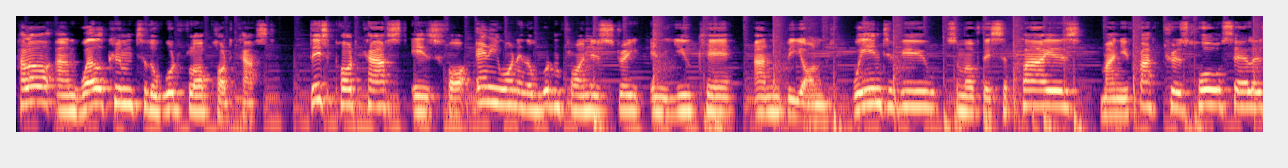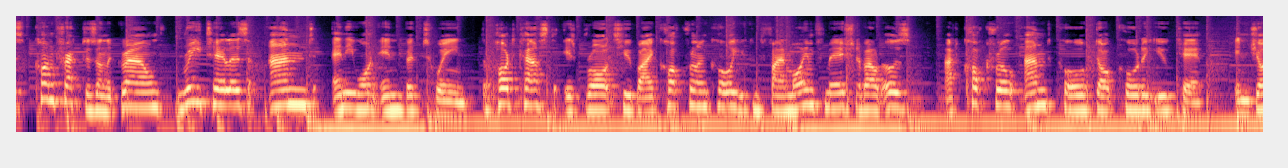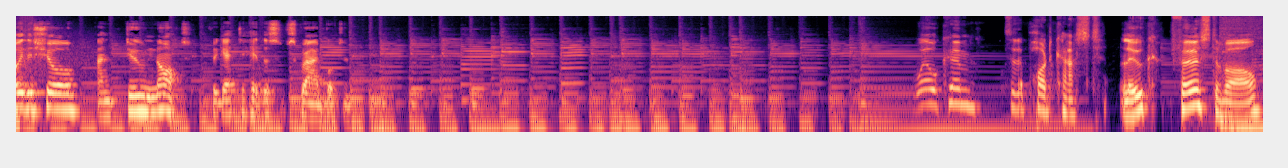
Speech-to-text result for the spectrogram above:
Hello and welcome to the Wood Floor Podcast. This podcast is for anyone in the wooden flooring industry in the UK and beyond. We interview some of the suppliers, manufacturers, wholesalers, contractors on the ground, retailers, and anyone in between. The podcast is brought to you by Cockerill & Co. You can find more information about us at cockerillandco.co.uk. Enjoy the show and do not forget to hit the subscribe button. Welcome to the podcast, Luke. First of all,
